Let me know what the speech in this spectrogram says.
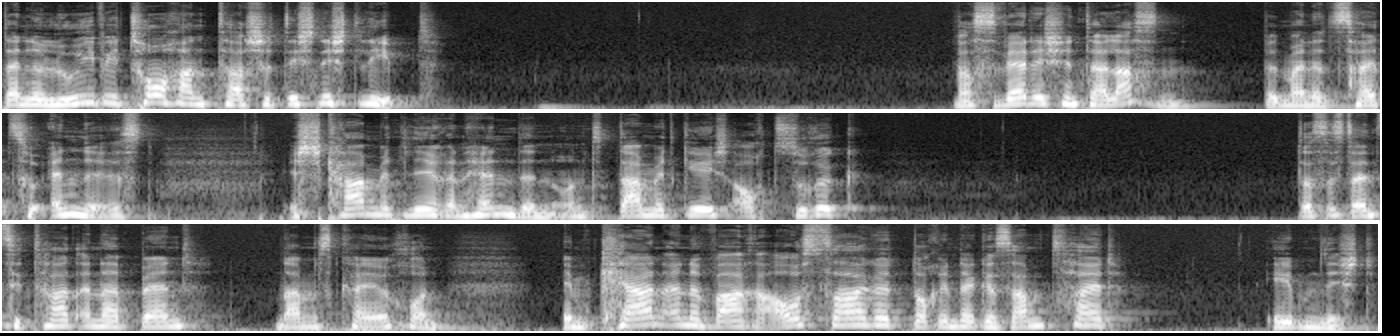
deine Louis Vuitton-Handtasche dich nicht liebt. Was werde ich hinterlassen, wenn meine Zeit zu Ende ist? Ich kam mit leeren Händen und damit gehe ich auch zurück. Das ist ein Zitat einer Band namens Callejon. Im Kern eine wahre Aussage, doch in der Gesamtheit eben nicht.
